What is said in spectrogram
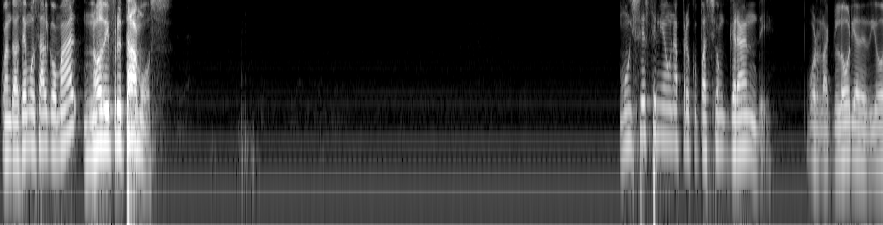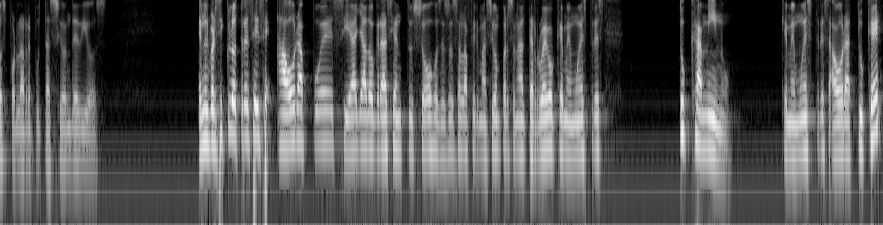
Cuando hacemos algo mal, no disfrutamos. Moisés tenía una preocupación grande por la gloria de Dios, por la reputación de Dios. En el versículo 13 dice, ahora pues si he hallado gracia en tus ojos, eso es la afirmación personal, te ruego que me muestres tu camino, que me muestres ahora tu qué,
